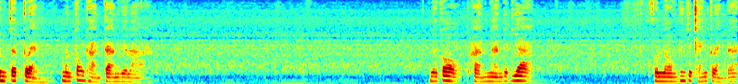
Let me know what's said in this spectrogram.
คนจะแกล่งมันต้องผ่านการเวลา แล้วก็ผ่านงานยากๆ คนเราถึงจะแข็งแกร่งได้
